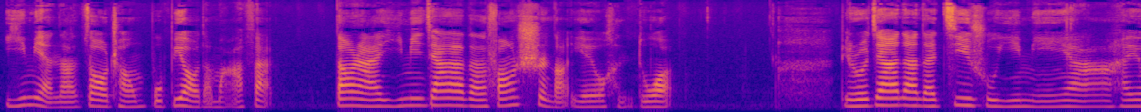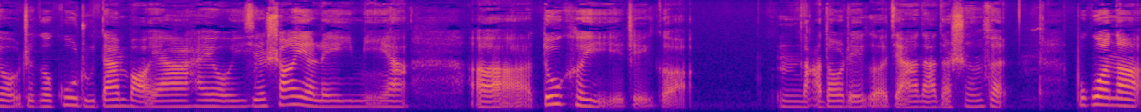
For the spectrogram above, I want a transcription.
以免呢造成不必要的麻烦。当然，移民加拿大的方式呢也有很多，比如加拿大的技术移民呀，还有这个雇主担保呀，还有一些商业类移民呀，啊，都可以这个，嗯，拿到这个加拿大的身份。不过呢，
